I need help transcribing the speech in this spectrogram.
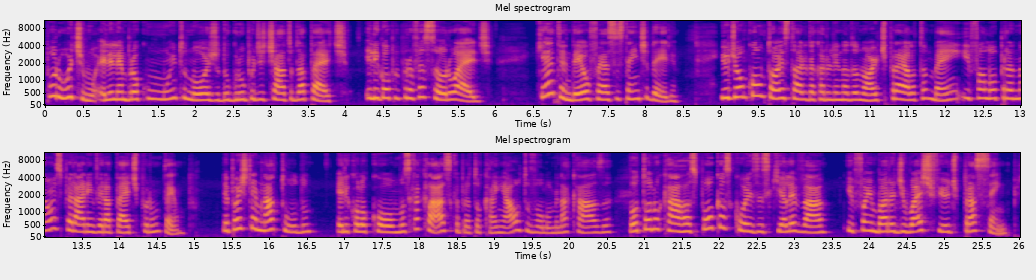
Por último, ele lembrou com muito nojo do grupo de teatro da Pet e ligou para o professor, o Ed. Quem atendeu foi a assistente dele. E o John contou a história da Carolina do Norte para ela também e falou para não esperarem ver a Pet por um tempo. Depois de terminar tudo, ele colocou música clássica para tocar em alto volume na casa, botou no carro as poucas coisas que ia levar e foi embora de Westfield para sempre.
